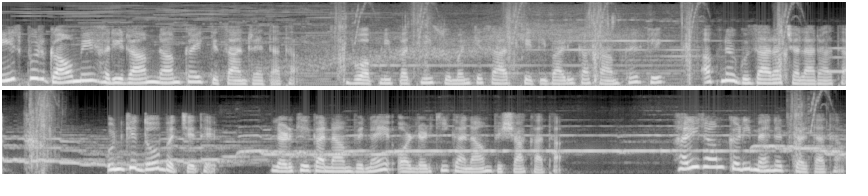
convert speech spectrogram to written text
मीरपुर गाँव में हरिराम नाम का एक किसान रहता था। वो अपनी पत्नी सुमन के साथ खेतीबाड़ी का काम करके अपना गुजारा चला रहा था। उनके दो बच्चे थे। लड़के का नाम विनय और लड़की का नाम विशाखा था। हरिराम कड़ी मेहनत करता था।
